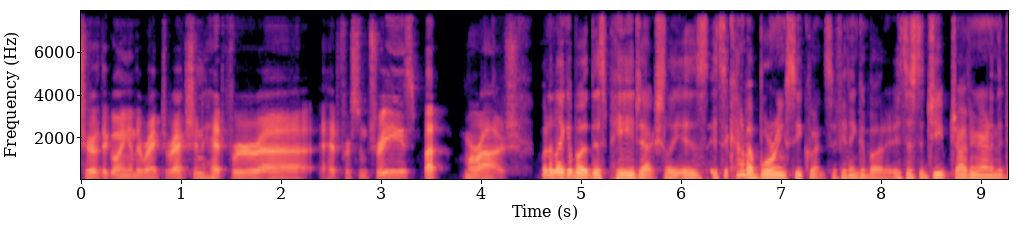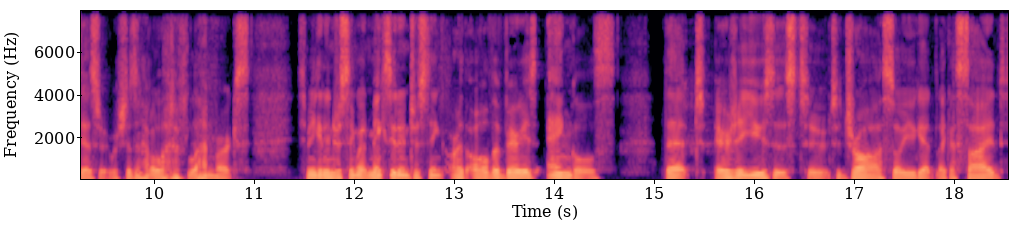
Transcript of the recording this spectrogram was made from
sure if they're going in the right direction. Head for head for some trees, but mirage. What I like about this page actually is it's a kind of a boring sequence if you think about it. It's just a jeep driving around in the desert, which doesn't have a lot of landmarks to make it interesting. What makes it interesting are all the various angles that Hergé uses to to draw. So you get like a side,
